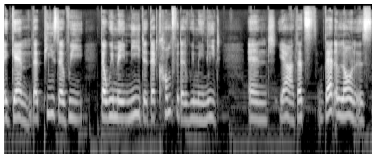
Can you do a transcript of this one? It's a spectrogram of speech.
again that peace that we that we may need that, comfort that we may need and yeah that's that alone is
